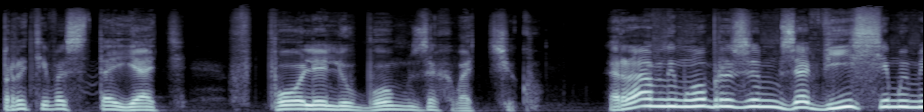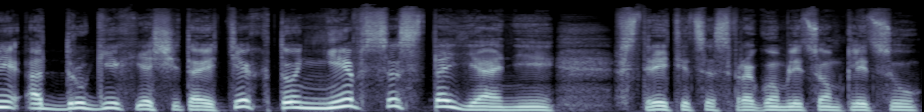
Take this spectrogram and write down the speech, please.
противостоять в поле любому захватчику. Равным образом зависимыми от других я считаю тех, кто не в состоянии встретиться с врагом лицом к лицу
